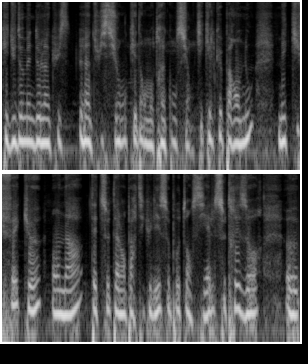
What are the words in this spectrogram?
qui est du domaine de l'intuition, qui est dans notre inconscient, qui est quelque part en nous, mais qui fait que on a peut-être ce talent particulier, ce potentiel, ce trésor, euh,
